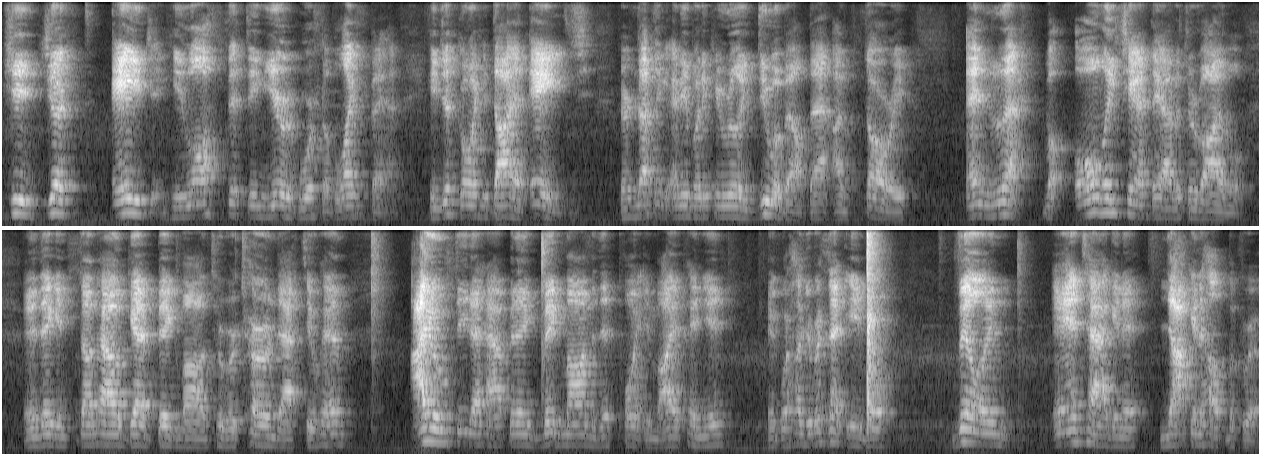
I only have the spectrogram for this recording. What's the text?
He's just aging. He lost 15 years worth of lifespan. He's just going to die at age. There's nothing anybody can really do about that. I'm sorry unless the only chance they have is survival, and they can somehow get Big Mom to return that to him. I don't see that happening. Big Mom, at this point, in my opinion, is 100% evil, villain, antagonist, not gonna help the crew.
